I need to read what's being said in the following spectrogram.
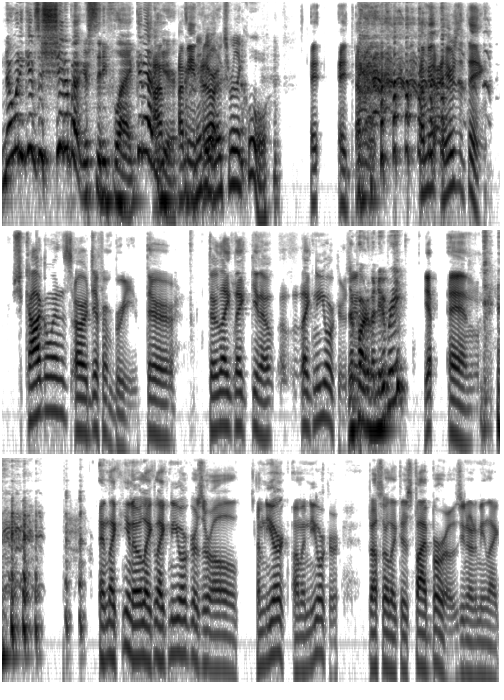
Nobody gives a shit about your city flag. Get out of I'm- here. I mean, Maybe it right, looks really cool. it, I mean, I mean, here's the thing: Chicagoans are a different breed. They're they're like like you know like New Yorkers. they're you part of a new breed? Yep, and and like you know like like New Yorkers are all. I'm New York. I'm a New Yorker, but also like there's five boroughs. You know what I mean? Like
